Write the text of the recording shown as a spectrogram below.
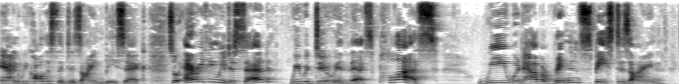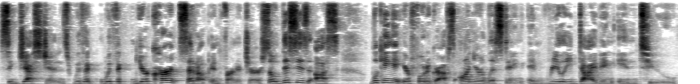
and we call this the design basic. So everything we just said we would do in this. Plus we would have a written space design suggestions with a with a, your current setup and furniture. So this is us looking at your photographs on your listing and really diving into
